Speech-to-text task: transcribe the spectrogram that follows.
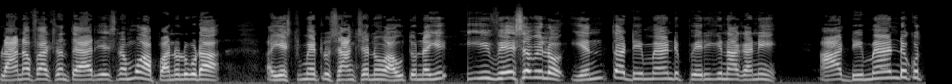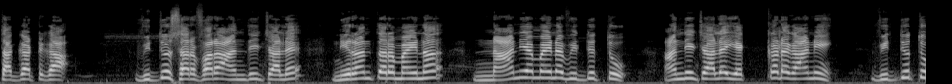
ప్లాన్ ఆఫ్ యాక్షన్ తయారు చేసినాము. ఆ పనులు కూడా ఎస్టిమేట్లు శాంక్షన్ అవుతున్నాయి. ఈ వేసవిలో ఎంత డిమాండ్ పెరిగినా కానీ ఆ డిమాండ్కు తగ్గట్టుగా విద్యుత్ సరఫరా అందించాలి నిరంతరమైన నాణ్యమైన విద్యుత్తు అందించాలి. ఎక్కడ కానీ విద్యుత్తు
